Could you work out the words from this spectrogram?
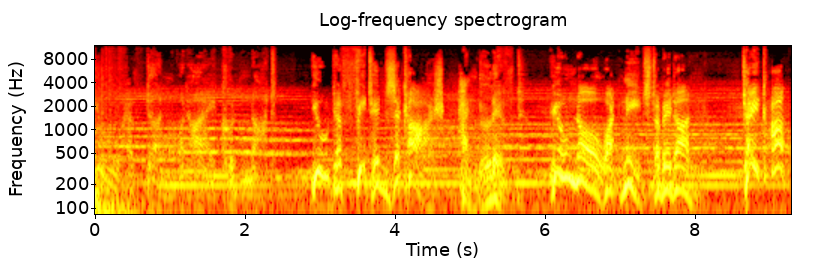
You have done what I could not. You defeated Zakaj and lived. You know what needs to be done. Take up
